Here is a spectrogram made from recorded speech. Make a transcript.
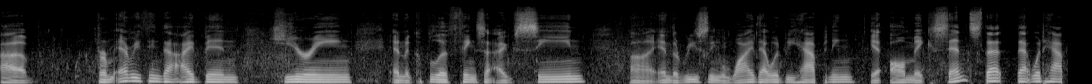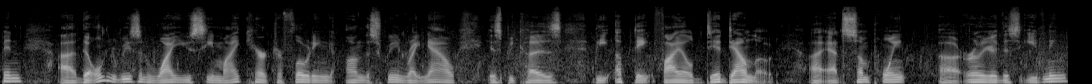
Uh, from everything that I've been hearing and a couple of things that I've seen, uh, and the reasoning why that would be happening, it all makes sense that that would happen. Uh, the only reason why you see my character floating on the screen right now is because the update file did download uh, at some point uh, earlier this evening.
